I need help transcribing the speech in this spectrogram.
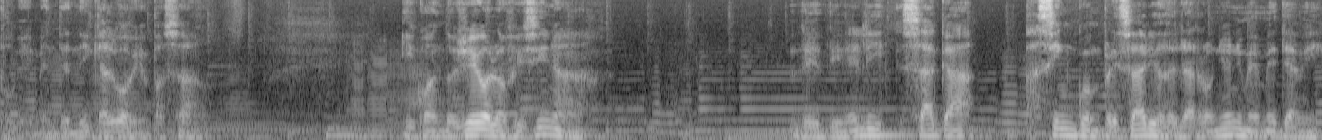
porque me entendí que algo había pasado. Y cuando llego a la oficina de Tinelli, saca a cinco empresarios de la reunión y me mete a mí.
